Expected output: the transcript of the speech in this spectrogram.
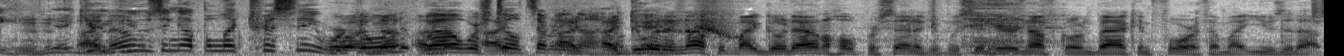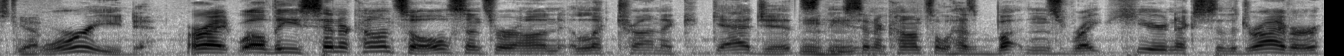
electricity. Mhm, You're using up electricity. We're going. no, well, we're still I- at 79. I, I do it enough; it might go down a whole percentage. If we sit here enough, going back and forth, I might use it up. Yep. Worried. All right. Well, the center console, since we're on electronic gadgets, Mm-hmm. the center console has buttons right here next to the driver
